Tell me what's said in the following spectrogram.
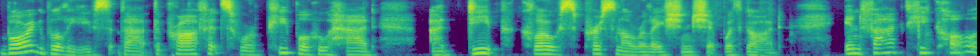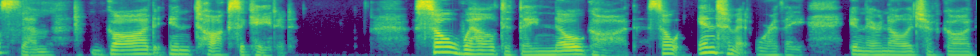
Borg believes that the prophets were people who had a deep, close personal relationship with God, In fact, he calls them God intoxicated. So well did they know God, so intimate were they in their knowledge of God,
